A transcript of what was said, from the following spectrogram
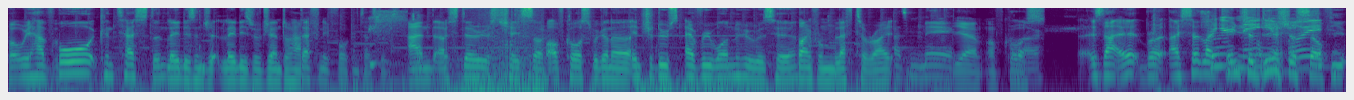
but we have four contestants, ladies and ladies with gentle hands. Definitely four contestants. and a mysterious chaser. Of course, we're gonna introduce everyone who is here, starting from left to right. That's me. Yeah, of course. Is that it, bro? I said like Say introduce name, boy. yourself, you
